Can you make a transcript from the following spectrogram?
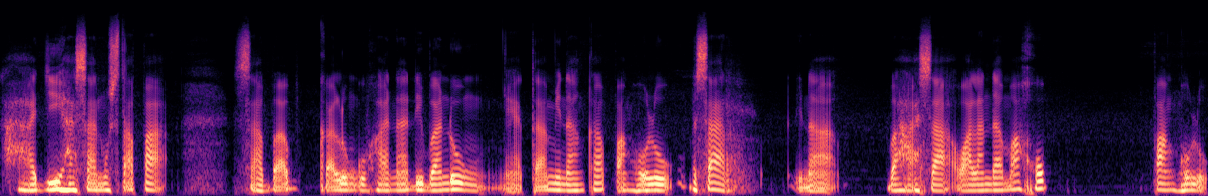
Haji Hasan Mustafa sabab kalungguhana di Bandung nyata minangka panghulu besar dina bahasa Walanda mah panghulu.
